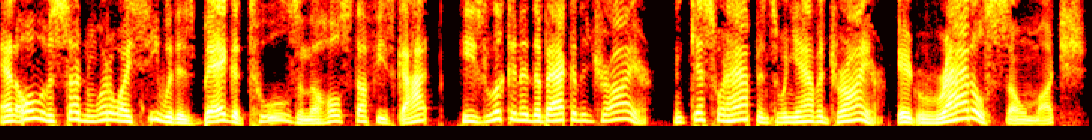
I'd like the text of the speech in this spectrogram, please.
And all of a sudden, what do I see with his bag of tools and the whole stuff he's got? He's looking at the back of the dryer. And guess what happens when you have a dryer? It rattles so much,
